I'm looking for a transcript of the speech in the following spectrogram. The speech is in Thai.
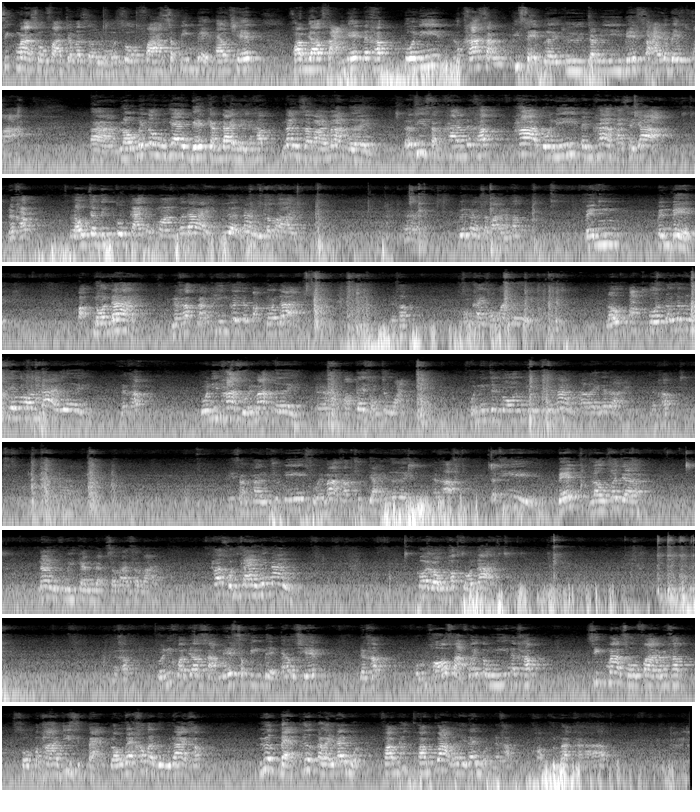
ซิกมาโซฟาจะมาเสนอโซฟาสปริงเบด L shape ความยาว 3 เมตรนะครับ ตัวนี้ลูกค้าสั่งพิเศษเลยคือจะมีเบสซ้ายและเบสขวา เราไม่ต้องแย่งเบสกันได้เลยนะครับ นั่งสบายมากเลย แล้วที่สำคัญนะครับ ผ้าตัวนี้เป็นผ้าคาสยานะครับ เราจะดึงตรงกลางออกมาก็ได้ เพื่อนั่งสบายเพื่อนั่งสบายนะครับ เป็นเป็นเบสปรับนอนได้ นะครับ หลังพิงก็จะปรับนอนได้นะครับ ของใครของมันเลย เราปรับหมดเราจะเป็นเตียงนอนได้เลยนะครับ ตัวนี้ผ้าสวยมากเลยอ่าปรับได้สองจังหวะคนหนึงจะนอนคนจะนั่งอะไรก็ได้นะครับ ที่สำคัญชุดนี้สวยมากครับชุดใหญ่เลยนะครับและที่เบสเราก็จะนั่งคุยกันแบบสบายๆ ถ้าคนกลางไม่นั่ง ก็ลองพับโซนได้นะครับตัวนี้ความยาว 3 เมตร สปริงเบด L shape นะครับ ผมขอฝากไว้ตรงนี้นะครับซิกมาโซฟานะครับสมประพา 28 ลองแวะเข้ามาดูได้ครับ เลือกแบบเลือกอะไรได้หมด ความลึกความกว้างอะไรได้หมดนะครับ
